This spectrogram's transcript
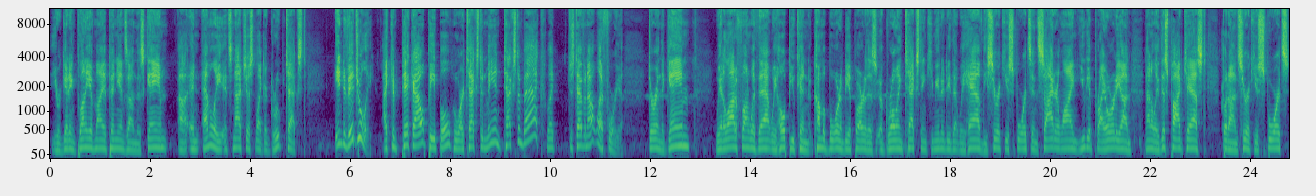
You're getting plenty of my opinions on this game. Uh, and Emily, it's not just like a group text. Individually, I can pick out people who are texting me and text them back. Like, just have an outlet for you during the game. We had a lot of fun with that. We hope you can come aboard and be a part of this growing texting community that we have. The Syracuse Sports Insider line. You get priority on not only this podcast, but on Syracuse Sports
